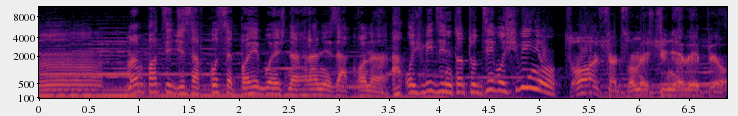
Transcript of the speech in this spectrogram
mm, mám pocit, že sa v kuse pohybuješ na hrane zákona. A už vidím to tú dzivú švinu. Co, však som ešte nevypil.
